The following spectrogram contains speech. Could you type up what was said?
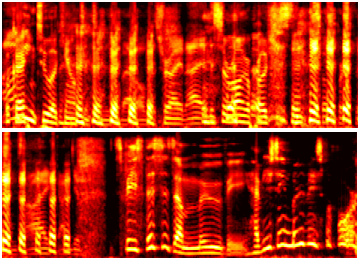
I'm Okay. being too accountant to me about all this, right? I, this is the wrong approach to Steven Soderbergh films. I, I get that. Speece, this is a movie. Have you seen movies before?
